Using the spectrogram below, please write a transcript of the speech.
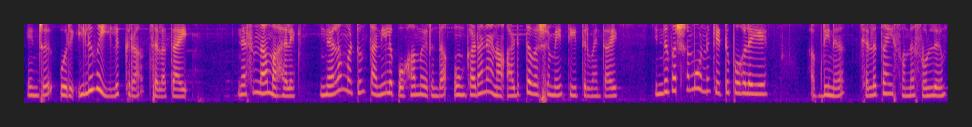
என்று ஒரு இழுவை இழுக்கிறா செல்லத்தாய். நெசந்தா மகளே நிலம் மட்டும் தண்ணியில் போகாமல் இருந்தால் உன் கடனை நான் அடுத்த வருஷமே தீர்த்துருவேன் தாய். இந்த வருஷமும் ஒன்றும் கெட்டு போகலையே அப்படின்னு செல்லத்தாய் சொன்ன சொல்லு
